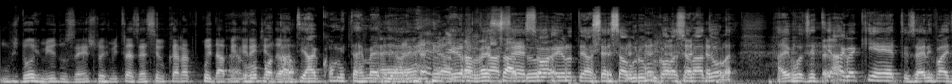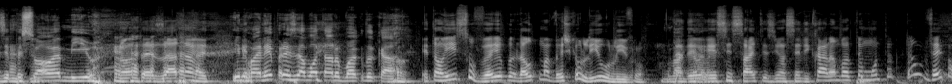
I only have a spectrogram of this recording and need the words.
uns 2.200, 2.300, se o cara cuidar bem Eu vou direitinho botar dela. o Thiago como intermediário. É. Eu, não tenho acesso, eu não tenho acesso ao grupo do colecionador. né? Aí eu vou dizer, Thiago, é 500. Aí ele vai dizer, pessoal, é mil. Pronto, exatamente. E não vai nem precisar botar no banco do carro. Então isso veio da última vez que eu li o livro, entendeu? Bacana. Esse insightzinho assim de caramba, tem um monte, tem um ver com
